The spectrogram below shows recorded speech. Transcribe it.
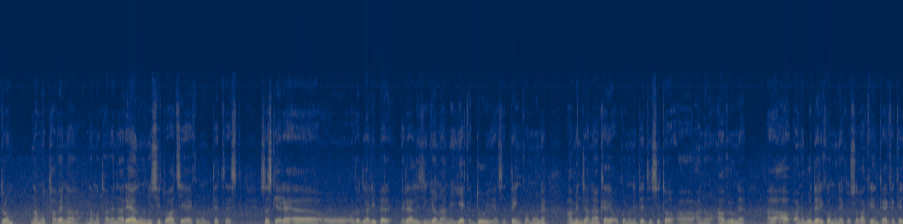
дром намотавена намотавена реалуни ситуација е комунитетеске Sës kere, rëdlaripe realizingionane jek, duj, jese trin komune, amen gjanaka e o komuniteti si to anë avrune, anë buderi komune e Kosovake, në ka e këkaj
